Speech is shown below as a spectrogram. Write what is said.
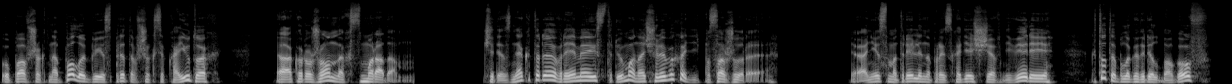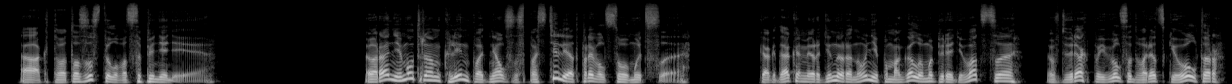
упавших на палубе и спрятавшихся в каютах, окруженных окружённых смрадом. Через некоторое время из трюма начали выходить пассажиры. Они смотрели на происходящее в неверии, кто-то благодарил богов, а кто-то застыл в оцепенении. Ранним утром Клин поднялся с постели и отправился умыться. Когда камердинер Рануни помогал ему переодеваться, в дверях появился дворецкий Уолтер,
